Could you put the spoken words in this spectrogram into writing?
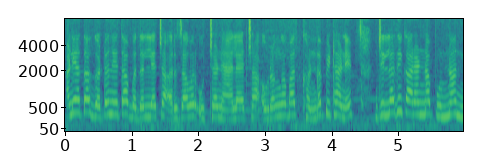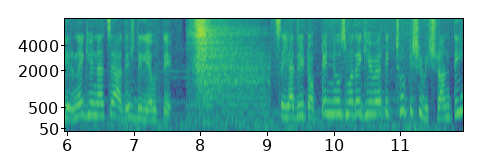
आणि आता गटनेता बदलल्याच्या अर्जावर उच्च न्यायालयाच्या औरंगाबाद खंडपीठाने जिल्हाधिकाऱ्यांना पुन्हा निर्णय घेण्याचे आदेश दिले होते. सह्याद्री टॉप टेन न्यूजमध्ये घेऊयात एक छोटीशी विश्रांती.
